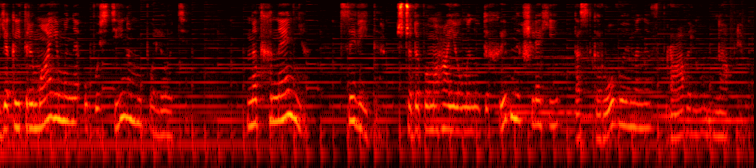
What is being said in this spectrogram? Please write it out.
який тримає мене у постійному польоті. Натхнення це вітер, що допомагає оминути хибних шляхів та скеровує мене в правильному напрямку.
